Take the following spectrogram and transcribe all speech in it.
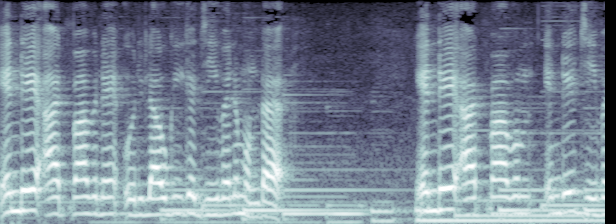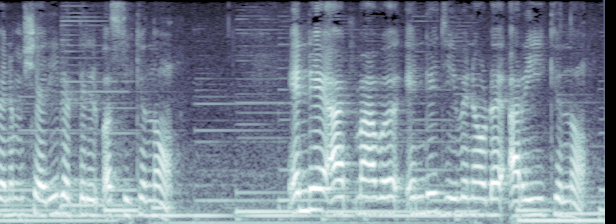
എന്റെ ആത്മാവിന് ഒരു ലൗകിക ജീവനുമുണ്ട്. എന്റെ ആത്മാവും എന്റെ ജീവനും ശരീരത്തിൽ വസിക്കുന്നു. എന്റെ ആത്മാവ് എന്റെ ജീവനോട് അറിയിക്കുന്നു.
